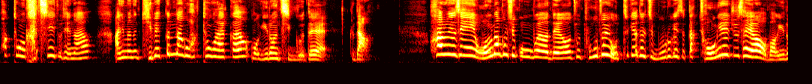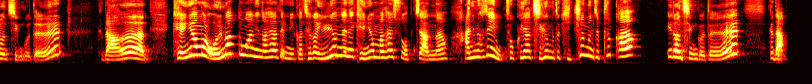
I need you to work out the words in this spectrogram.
확통을 같이 해도 되나요? 아니면 기백 끝나고 확통을 할까요? 뭐 이런 친구들. 그 다음. 하루에 선생님 얼마큼씩 공부해야 돼요? 저 도저히 어떻게 해야 될지 모르겠어요. 딱 정해주세요. 막 이런 친구들. 그 다음 개념을 얼마 동안이나 해야 됩니까? 제가 1년 내내 개념만 할 수 없지 않나요? 아니면 선생님 저 그냥 지금부터 기출문제 풀까요? 이런 친구들 그 다음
